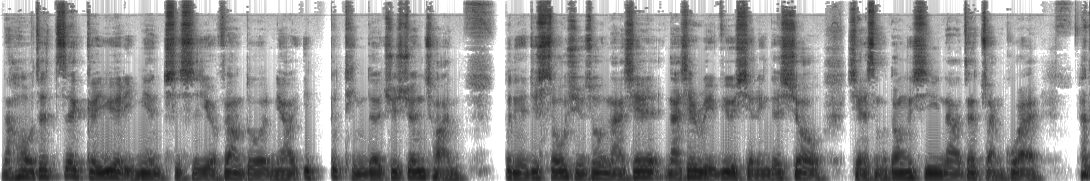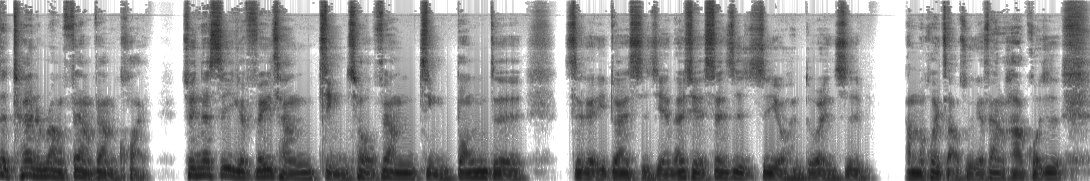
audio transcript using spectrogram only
然后在这个月里面，其实有非常多你要一不停的去宣传，不停的去搜寻，说哪些哪些 review 写了你的 show 写了什么东西，然后再转过来，它的 turnaround 非常非常快，所以那是一个非常紧凑、非常紧绷的这个一段时间，而且甚至是有很多人是。他们会找出一个非常 hardcore，就是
